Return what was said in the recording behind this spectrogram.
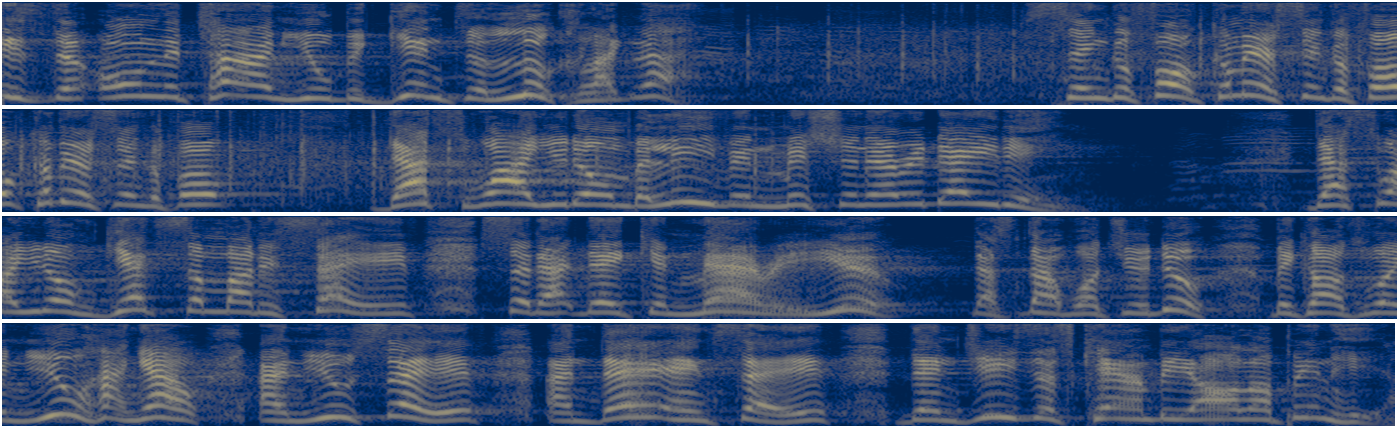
is the only time you begin to look like that. Single folk, come here, single folk, come here, single folk. That's why you don't believe in missionary dating. That's why you don't get somebody saved so that they can marry you. That's not what you do. Because when you hang out and you save and they ain't saved, then Jesus can't be all up in here.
